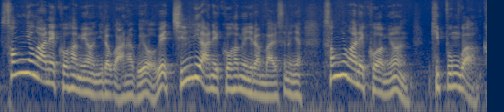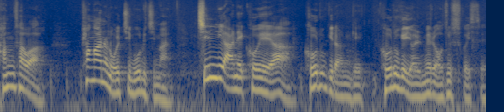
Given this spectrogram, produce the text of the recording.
성령 안에 거하면이라고 안 하고요. 왜 진리 안에 거하면이란 말 쓰느냐? 성령 안에 거하면 기쁨과 감사와 평안은 올지 모르지만 진리 안에 거해야 거룩이라는 게 거룩의 열매를 얻을 수가 있어요.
